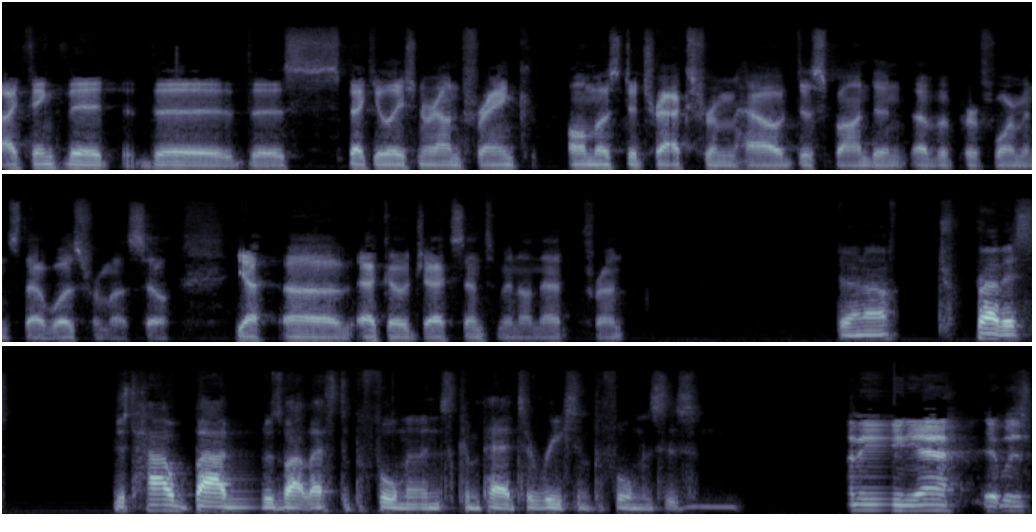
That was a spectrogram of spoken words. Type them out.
I think that the the speculation around Frank almost detracts from how despondent of a performance that was from us. So, yeah, uh, echo Jack's sentiment on that front. Fair enough, Travis. Just how bad was that Leicester performance compared to recent performances? I mean, yeah, it was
